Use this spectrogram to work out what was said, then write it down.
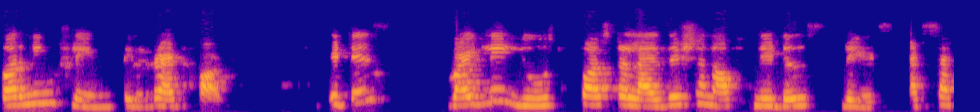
burning flame till red hot. It is widely used for sterilization of needles, blades, etc.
